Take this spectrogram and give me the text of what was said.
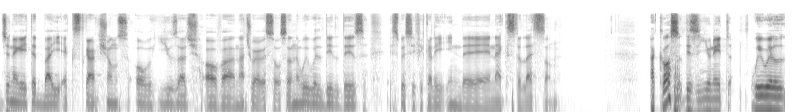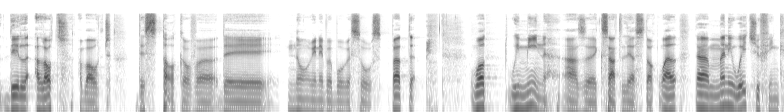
generated by extractions or usage of uh, natural resources. And we will deal this specifically in the next lesson. Across this unit, we will deal a lot about the stock of uh, the non-renewable resource. But what we mean as uh, exactly a stock? Well, there are many ways to think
